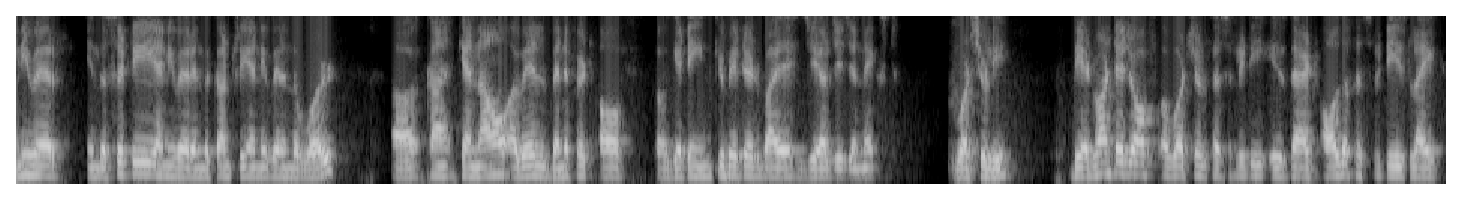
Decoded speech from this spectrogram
anywhere in the city, anywhere in the country, anywhere in the world uh, can, can now avail benefit of uh, getting incubated by GRG GenNext virtually. The advantage of a virtual facility is that all the facilities like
